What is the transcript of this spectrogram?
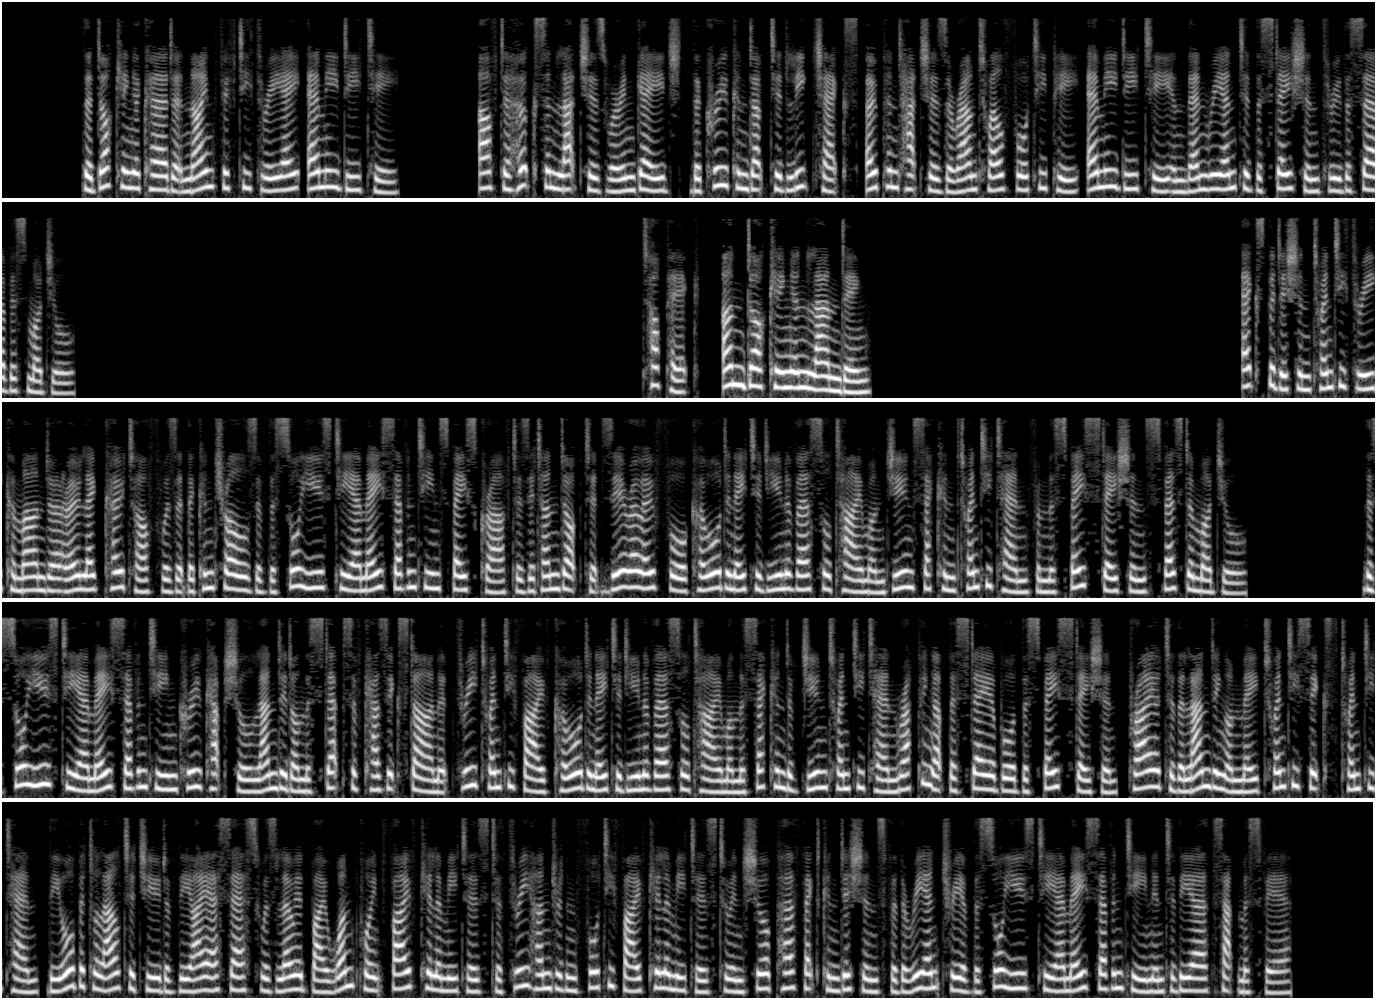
The docking occurred at 9.53 a.m. MEDT. After hooks and latches were engaged, the crew conducted leak checks, opened hatches around 1240 p. MEDT and then re-entered the station through the service module. Undocking and landing Expedition 23 commander Oleg Kotov was at the controls of the Soyuz TMA-17 spacecraft as it undocked at 004 Coordinated Universal Time on June 2, 2010 from the space station's Zvezda module. The Soyuz TMA-17 crew capsule landed on the steppes of Kazakhstan at 3:25 coordinated universal time on the 2nd of June 2010, wrapping up their stay aboard the space station. Prior to the landing on May 26, 2010, the orbital altitude of the ISS was lowered by 1.5 km to 345 km to ensure perfect conditions for the re-entry of the Soyuz TMA-17 into the Earth's atmosphere.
